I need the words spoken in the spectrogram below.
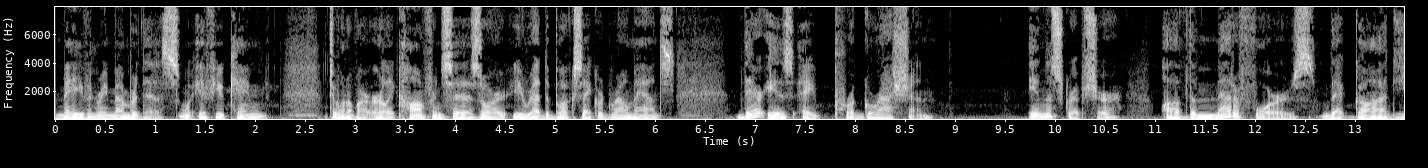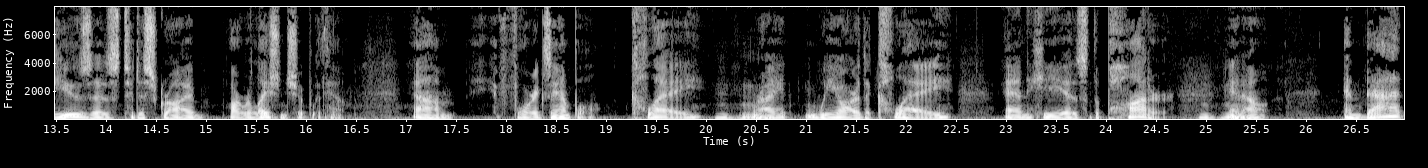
may even remember this if you came to one of our early conferences or you read the book Sacred Romance. There is a progression in the Scripture of the metaphors that God uses to describe our relationship with Him. Um, for example, clay, right? We are the clay, and He is the potter. Mm-hmm. You know, and that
